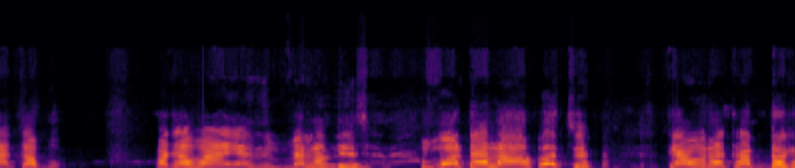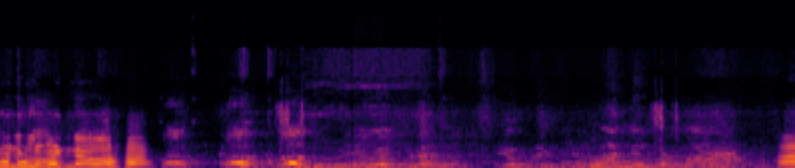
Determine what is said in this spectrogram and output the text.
అక్క పగవా ఏంది బెల్లం తీసి ఫోటోలో వచ్చి కెమెరా కరెక్ట్గా నిలబడినావా ఆ,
